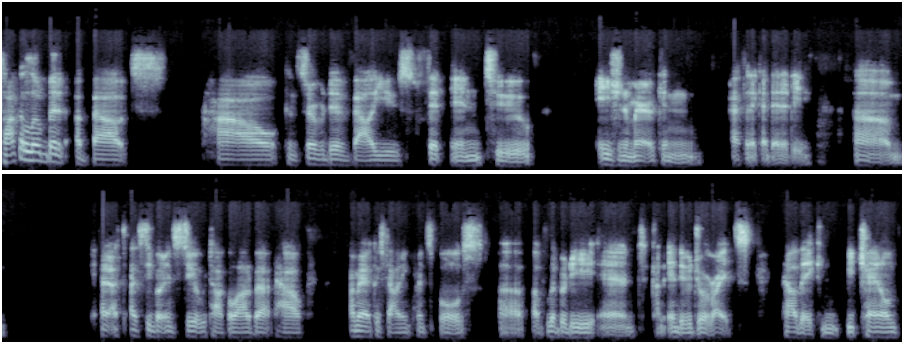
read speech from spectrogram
talk a little bit about how conservative values fit into Asian American ethnic identity. Um, at, at Steamboat Institute, we talk a lot about how America's founding principles uh, of liberty and kind of individual rights, how they can be channeled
